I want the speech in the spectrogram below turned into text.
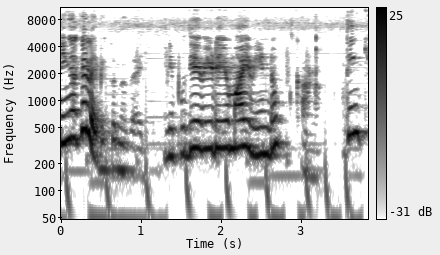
നിങ്ങൾക്ക് ലഭിക്കുന്നതായിരിക്കും. ഇനി പുതിയ വീഡിയോയുമായി വീണ്ടും കാണാം. താങ്ക്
